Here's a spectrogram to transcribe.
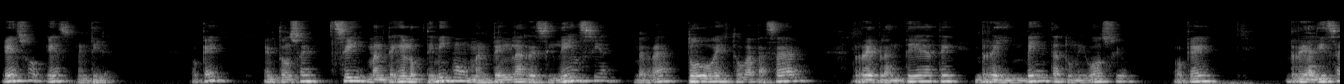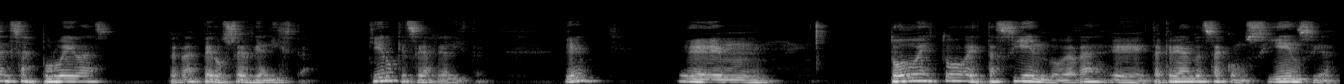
Eso es mentira. ¿Ok? Entonces, sí, mantén el optimismo, mantén la resiliencia, ¿verdad? Todo esto va a pasar. Replantéate, reinventa tu negocio, ¿ok? Realiza esas pruebas, ¿verdad? Pero sé realista. Quiero que seas realista. Bien, Em, todo esto está haciendo, ¿verdad? Eh, está creando esa conciencia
